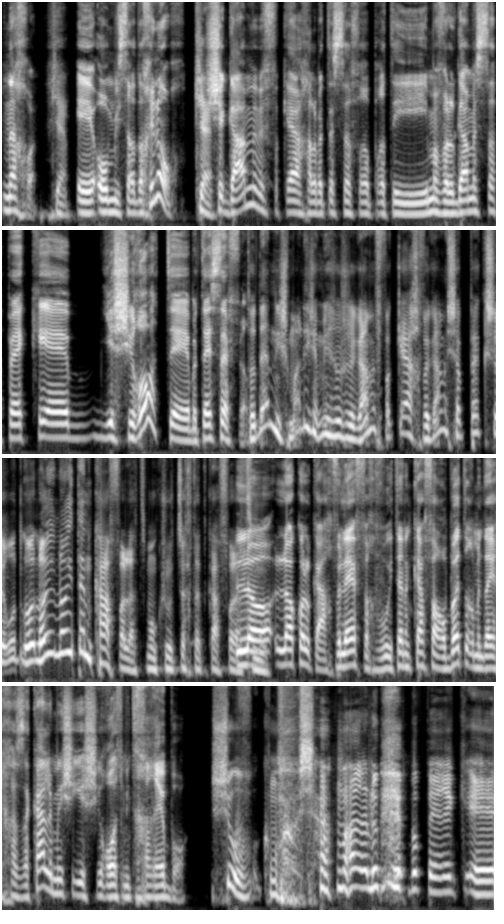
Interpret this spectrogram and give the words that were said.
נכון. כן. או משרד החינוך, כן. שגם מפקח על בתי ספר פרטיים, אבל גם מספק אה, ישירות אה, בתי ספר. אתה יודע, נשמע לי שמישהו שגם מפקח וגם משפק שירות, לא, לא, לא ייתן כף על עצמו כשהוא צריך לתת כף על עצמו. לא, לא כל כך, ולהפך, והוא ייתן כאפה הרבה יותר מדי חזקה למי שישירות מתחרה בו. שוב, כמו שאמרנו בפרק אה,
